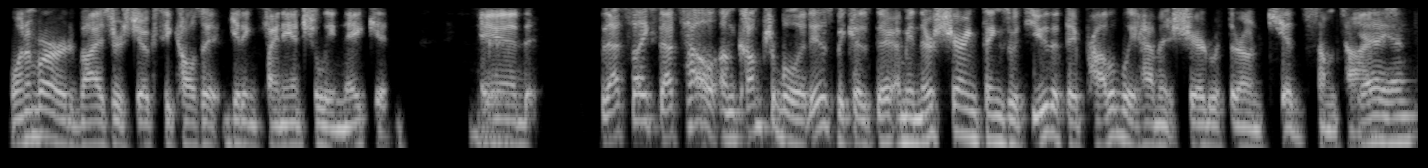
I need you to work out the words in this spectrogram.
One of our advisors jokes, he calls it getting financially naked. Yeah. And that's like that's how uncomfortable it is because they're I mean, they're sharing things with you that they probably haven't shared with their own kids sometimes. Yeah, yeah.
